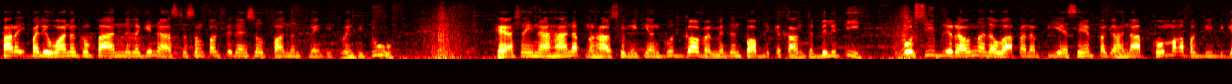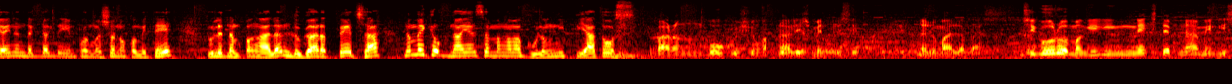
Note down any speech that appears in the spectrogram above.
para ipaliwanag kung paano nila ginastos ang confidential fund ng 2022. Kaya siya hinahanap ng House Committee on Good Government and Public Accountability. Posible raw na lawakan ng PSA ang paghahanap kung makapagbibigay ng dagdag na impormasyon ng komite tulad ng pangalan, lugar at petsa na may kaugnayan sa mga magulang ni Piatos. Parang bogus yung acknowledgement receipt na lumalabas. Siguro magiging next step namin is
